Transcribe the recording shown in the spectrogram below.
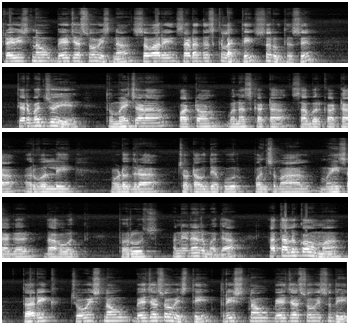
ત્રેવીસ નવ બે હજાર ચોવીસના સવારે સાડા દસ કલાકથી શરૂ થશે. ત્યારબાદ જોઈએ તો મહેસાણા પાટણ, બનાસકાંઠા, સાબરકાંઠા, અરવલ્લી, વડોદરા છોટાઉદેપુર, પંચમહાલ, મહીસાગર, દાહોદ, ભરૂચ અને નર્મદા આ તાલુકાઓમાં તારીખ ચોવીસ નવ બે હજાર ચોવીસથી ત્રીસ નવ બે હજાર ચોવીસ સુધી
